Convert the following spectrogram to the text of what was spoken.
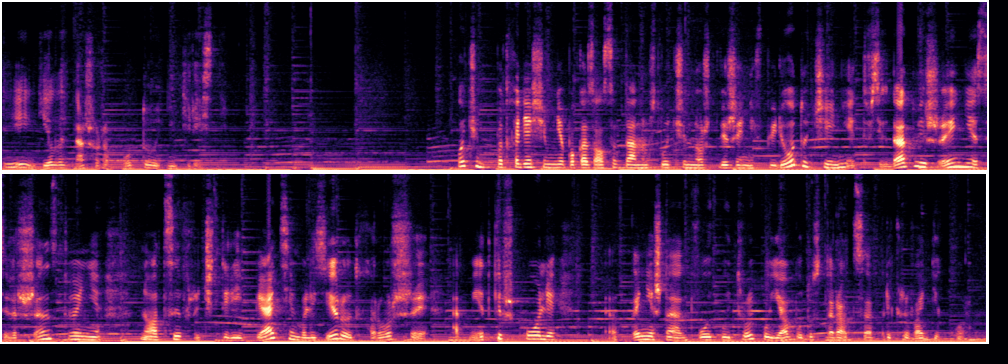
и делает нашу работу интереснее. Очень подходящим мне показался в данном случае нож движения вперед. Учение это всегда движение, совершенствование. Ну а цифры 4 и 5 символизируют хорошие отметки в школе. Конечно, двойку и тройку я буду стараться прикрывать декором.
